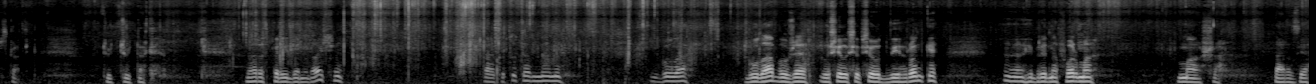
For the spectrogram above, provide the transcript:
мускатик. Чуть-чуть так. Зараз перейдемо далі. Так, і тут в мене була, була, бо вже лишилося всього дві гронки. Е, Гібридна форма Маша. Зараз я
